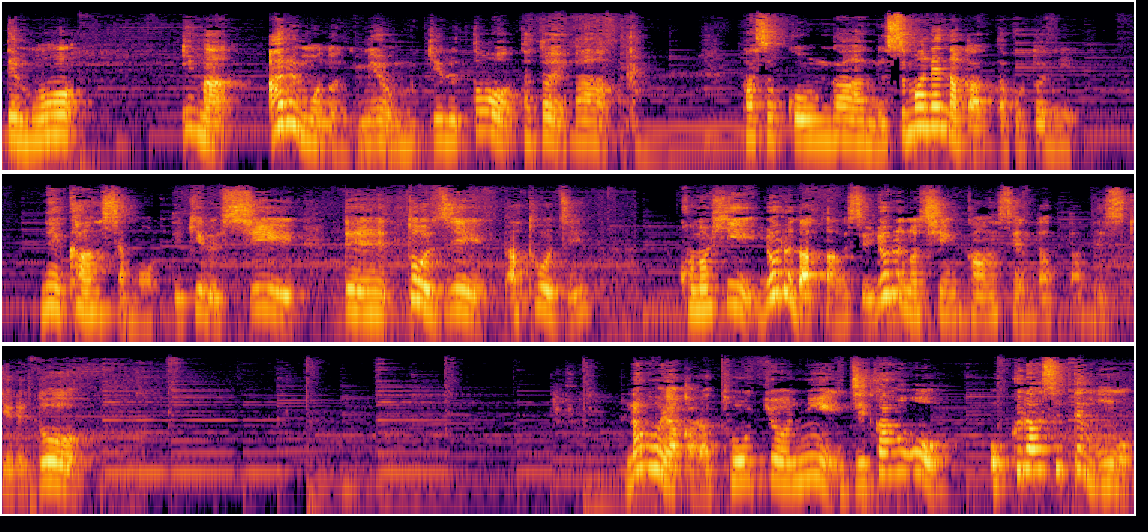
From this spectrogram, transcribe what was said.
でも、今、あるものに目を向けると、例えば、パソコンが盗まれなかったことに、ね、感謝もできるし、で、当時、あ、当時？この日、夜だったんですよ。夜の新幹線だったんですけれど、名古屋から東京に時間を遅らせても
